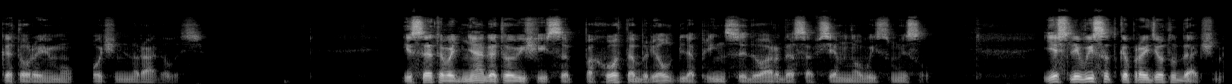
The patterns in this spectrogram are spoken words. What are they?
которая ему очень нравилась. И с этого дня готовящийся поход обрел для принца Эдуарда совсем новый смысл. Если высадка пройдет удачно,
